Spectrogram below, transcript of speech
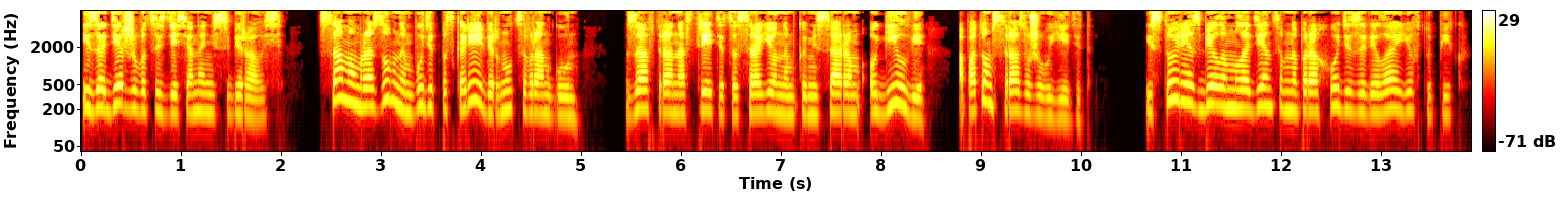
и задерживаться здесь она не собиралась. Самым разумным будет поскорее вернуться в Рангун. Завтра она встретится с районным комиссаром О'Гилви, а потом сразу же уедет. История с белым младенцем на пароходе завела ее в тупик.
